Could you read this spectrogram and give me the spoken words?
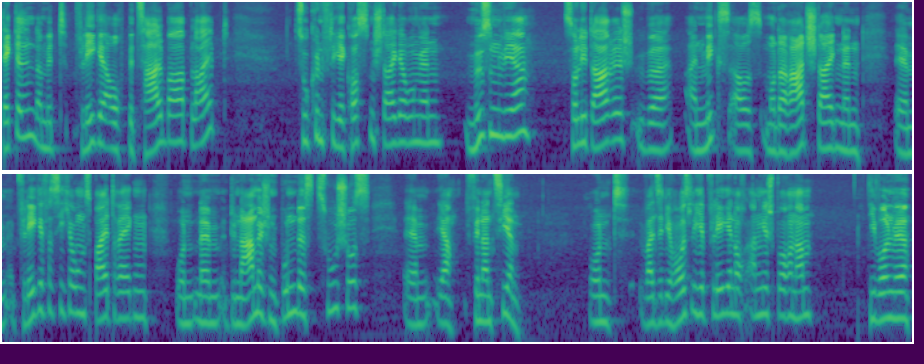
deckeln, damit Pflege auch bezahlbar bleibt. Zukünftige Kostensteigerungen müssen wir solidarisch über einen Mix aus moderat steigenden ähm, Pflegeversicherungsbeiträgen und einem dynamischen Bundeszuschuss ähm, ja, finanzieren. Und weil Sie die häusliche Pflege noch angesprochen haben, die wollen wir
